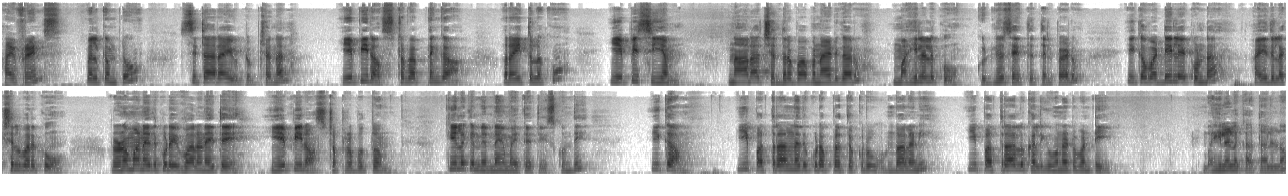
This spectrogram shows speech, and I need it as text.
Hi friends welcome to Sitara YouTube channel AP రాష్ట్ర వ్యాప్తంగా రైతులకు ఏపీ సీఎం నారా చంద్రబాబు నాయుడు గారు మహిళలకు గుడ్ న్యూస్ అయితే తెలిపాడు. ఇక వడ్డీ లేకుండా ఐదు లక్షల వరకు రుణం అనేది కూడా ఇవ్వాలని అయితే ఏపీ రాష్ట్ర ప్రభుత్వం కీలక నిర్ణయం అయితే తీసుకుంది. ఇక ఈ పత్రాలు అనేది కూడా ప్రతి ఒక్కరూ ఉండాలని ఈ పత్రాలు కలిగి ఉన్నటువంటి మహిళల ఖాతాలలో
